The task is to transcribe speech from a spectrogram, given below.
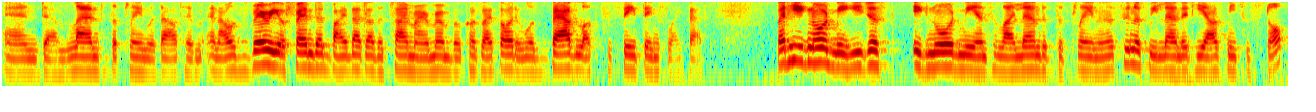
and um, land the plane without him. And I was very offended by that at the time, I remember, because I thought it was bad luck to say things like that. But he ignored me. He just ignored me until I landed the plane. And as soon as we landed, he asked me to stop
